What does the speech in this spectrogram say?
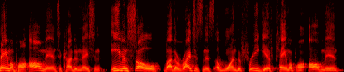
came upon all men to condemnation, even so by the righteousness of one, the free gift came upon all men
